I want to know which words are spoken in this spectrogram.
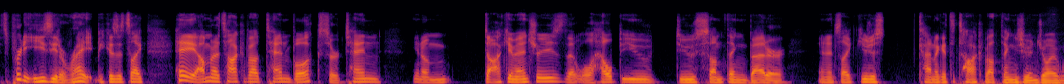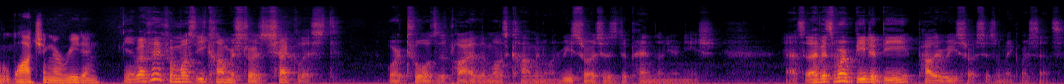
it's pretty easy to write because it's like, hey, I'm going to talk about ten books or ten you know documentaries that will help you do something better, and it's like you just kind of get to talk about things you enjoy watching or reading. Yeah, but I feel like for most e-commerce stores, checklist or tools is probably the most common one. Resources depends on your niche. Yeah, so if it's more B two B, probably resources would make more sense.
